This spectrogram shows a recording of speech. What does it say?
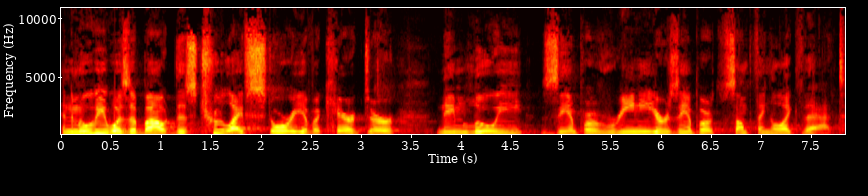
And the movie was about this true life story of a character named Louis Zamperini or Zampa something like that.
